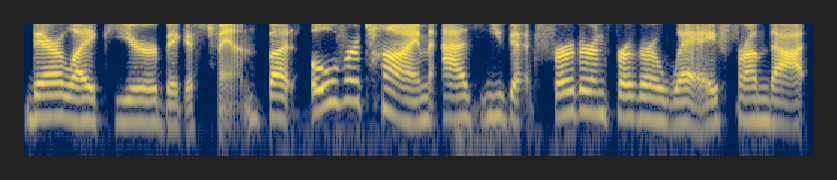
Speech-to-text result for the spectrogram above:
they're like your biggest fan. But over time, as you get further and further away from that,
